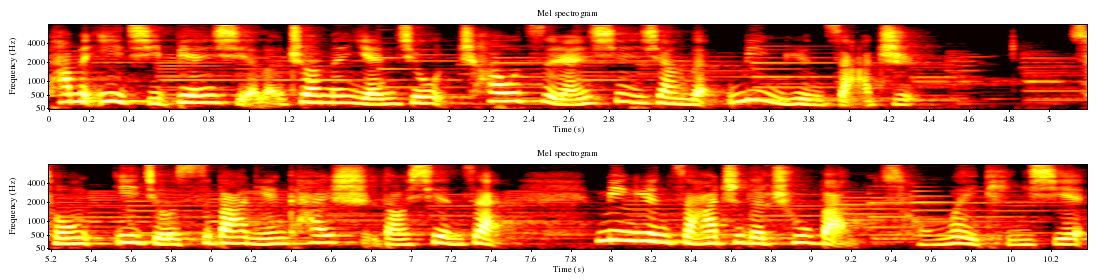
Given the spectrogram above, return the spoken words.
他们一起编写了专门研究超自然现象的《命运》杂志。从1948年开始到现在，《命运》杂志的出版从未停歇。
